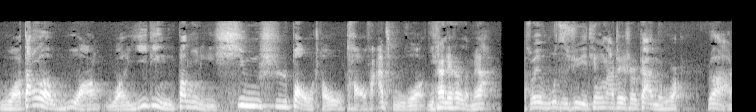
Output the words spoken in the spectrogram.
我当了吴王，我一定帮你兴师报仇，讨伐楚国。你看这事儿怎么样？”所以伍子胥一听，那这事儿干得过是吧？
